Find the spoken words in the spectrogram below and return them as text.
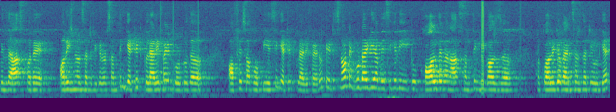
will they ask for a original certificate or something get it clarified go to the office of OPSC get it clarified. Okay it is not a good idea basically to call them and ask something because uh, the quality of answers that you will get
